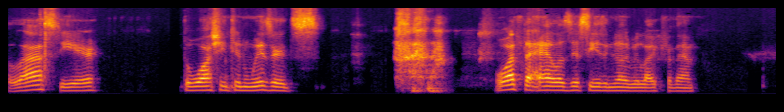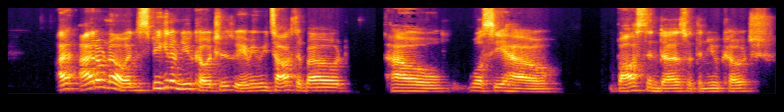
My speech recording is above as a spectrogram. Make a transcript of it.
last year, the Washington Wizards. What the hell is this season going to be like for them? I, I don't know. And speaking of new coaches, I mean, we talked about how we'll see how Boston does with the new coach.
